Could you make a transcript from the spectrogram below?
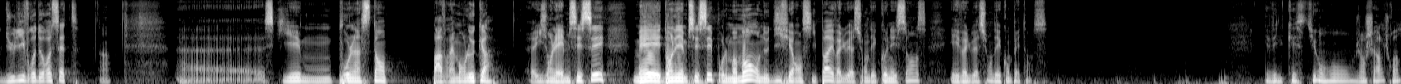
du livre de recettes. Hein. ce qui est pour l'instant pas vraiment le cas. Euh, ils ont les MCC, mais dans les MCC, pour le moment, on ne différencie pas évaluation des connaissances et évaluation des compétences. Il y avait une question, Jean-Charles, je crois.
